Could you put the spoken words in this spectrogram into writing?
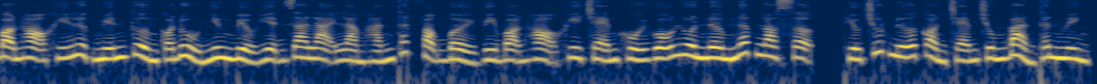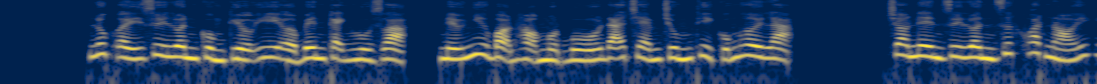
bọn họ khí lực miễn cường có đủ nhưng biểu hiện ra lại làm hắn thất vọng bởi vì bọn họ khi chém khối gỗ luôn nơm nấp lo sợ, thiếu chút nữa còn chém chúng bản thân mình. Lúc ấy Duy Luân cùng Kiều Y ở bên cạnh hù dọa, nếu như bọn họ một búa đã chém chúng thì cũng hơi lạ. Cho nên Duy Luân dứt khoát nói,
